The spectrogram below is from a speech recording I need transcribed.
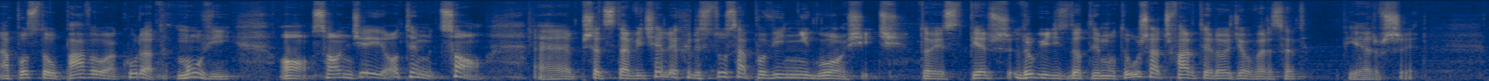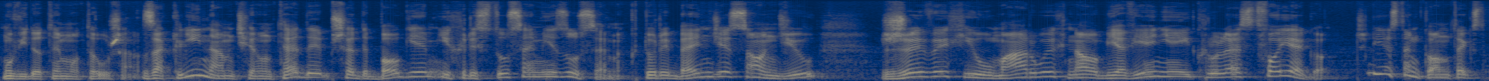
apostoł Paweł akurat mówi o sądzie i o tym, co przedstawi przedstawiciele Chrystusa powinni głosić. To jest pierwszy, drugi list do Tymoteusza, czwarty rozdział, werset pierwszy. Mówi do Tymoteusza: Zaklinam cię tedy przed Bogiem i Chrystusem Jezusem, który będzie sądził żywych i umarłych na objawienie i królestwo Jego. Czyli jest ten kontekst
